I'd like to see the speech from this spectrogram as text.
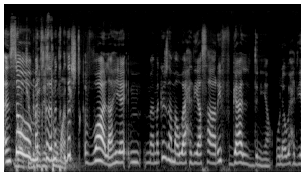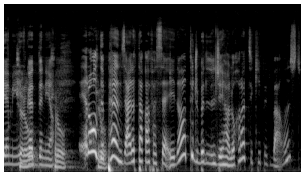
And so ما. تقدرش تق- فوالا هي ما كاينش زعما واحد يساري في كاع الدنيا ولا واحد يميني في كاع الدنيا. It all depends على الثقافة السائدة. تجبد للجهة الأخرى to keep it balanced.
